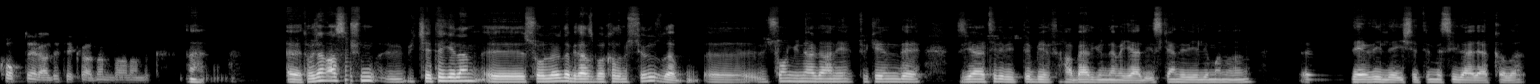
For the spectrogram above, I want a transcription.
Koptu herhalde tekrardan bağlandık. Evet hocam aslında şunu chat'e gelen e, soruları da biraz bakalım istiyoruz da e, son günlerde hani Türkiye'nin de ziyaretiyle birlikte bir haber gündeme geldi. İskenderiye Limanı'nın e, devriyle işletilmesiyle alakalı.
